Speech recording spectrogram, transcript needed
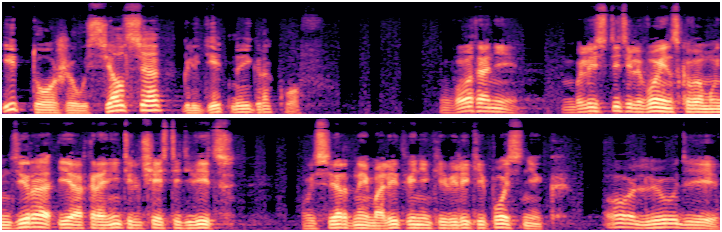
и тоже уселся глядеть на игроков. Вот они, Блеститель воинского мундира и охранитель чести девиц. Усердный молитвенник и великий постник. О, люди!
